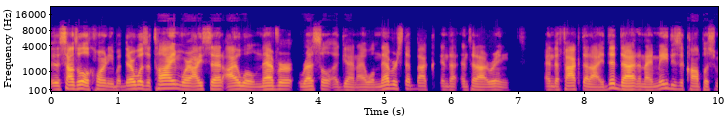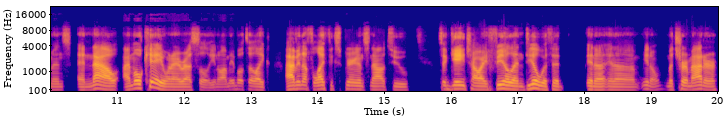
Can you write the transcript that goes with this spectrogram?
it sounds a little corny, but there was a time where I said I will never wrestle again. I will never step back in that into that ring. And the fact that I did that and I made these accomplishments and now I'm okay when I wrestle. You know, I'm able to like I have enough life experience now to to gauge how I feel and deal with it in a in a, you know, mature manner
